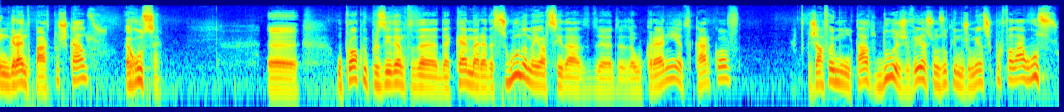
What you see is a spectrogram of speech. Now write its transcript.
em grande parte dos casos, a russa. Uh, o próprio presidente da, da Câmara da segunda maior cidade da, da, da Ucrânia, de Kharkov, já foi multado duas vezes nos últimos meses por falar russo.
